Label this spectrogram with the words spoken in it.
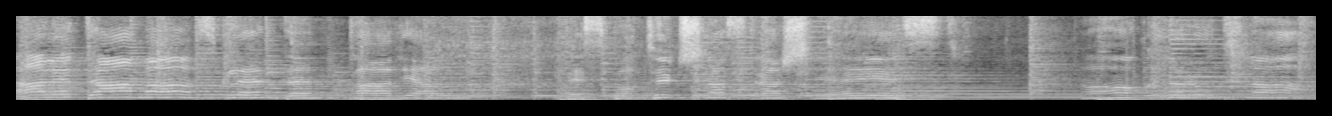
ale dama względem pawian despotyczna strasznie jest, okrutna.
